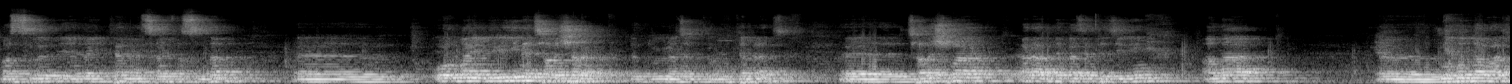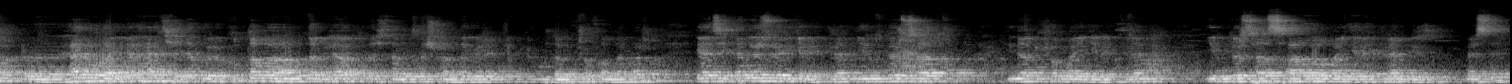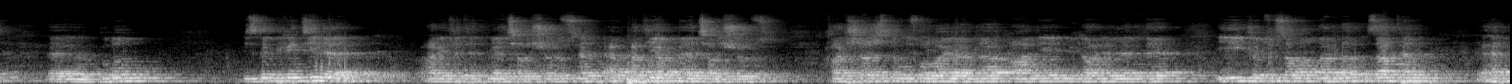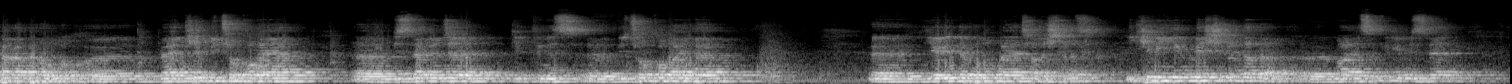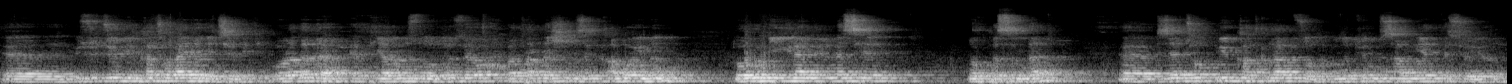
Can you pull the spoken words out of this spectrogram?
basılı ya da internet sayfasından e, onunla ilgili yine çalışarak e, duyuracaktır muhtemelen. E, çalışma herhalde gazeteciliğin ana e, ruhunda var. E, her olayda, her şeyde böyle kutlama anında bile arkadaşlarımız da şu anda görev yapıyor. Burada mikrofonlar var. Gerçekten özveri gerektiren, 24 saat dinamik olmayı gerektiren, 24 saat sahada olmayı gerektiren bir meslek. E, bunun biz de bilinciyle hareket etmeye çalışıyoruz. Hep empati yapmaya çalışıyoruz. Karşılaştığımız olaylarda, ani müdahalelerde, iyi kötü zamanlarda zaten hep beraber olduk. Ee, belki birçok olaya e, bizden önce gittiniz. Ee, birçok olayda e, yerinde bulunmaya çalıştınız. 2025 yılında da e, maalesef ilimizde e, üzücü birkaç olay da geçirdik. Orada da hep yanımızda oldunuz ve o vatandaşımızın, kamuoyunun doğru bilgilendirilmesi noktasında e, bize çok büyük katkılarınız oldu. Bunu tüm samimiyetle söylüyorum.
